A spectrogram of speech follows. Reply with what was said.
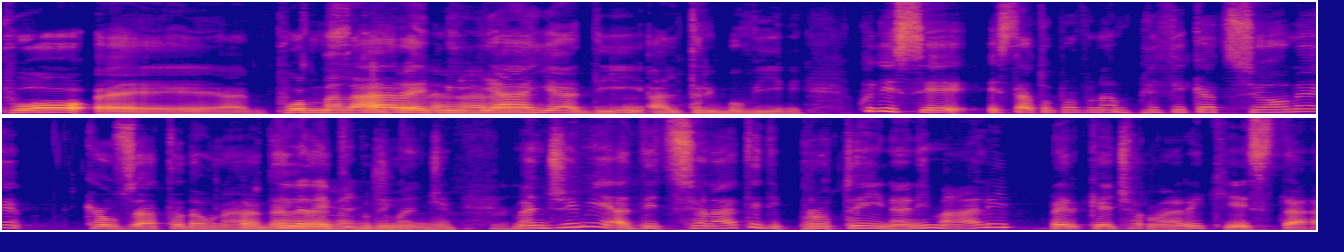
può, eh, può ammalare Scatenare. migliaia di altri bovini. Quindi è, è stata proprio un'amplificazione causata da una, dal tipo mangimi. di mangimi. Mm. Mangimi addizionati di proteine animali perché c'era una richiesta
